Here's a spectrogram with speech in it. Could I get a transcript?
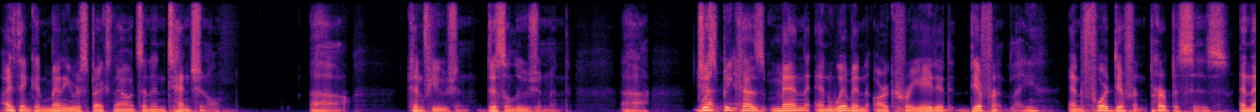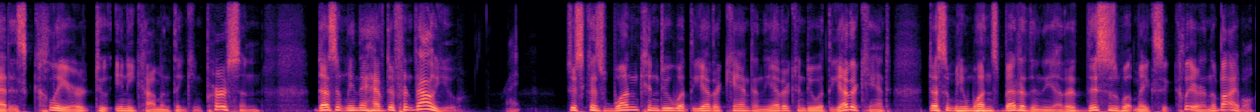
I think in many respects now it's an intentional uh, confusion, disillusionment. Uh, just because men and women are created differently and for different purposes, and that is clear to any common thinking person, doesn't mean they have different value. Just because one can do what the other can't and the other can do what the other can't doesn't mean one's better than the other. This is what makes it clear in the Bible.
